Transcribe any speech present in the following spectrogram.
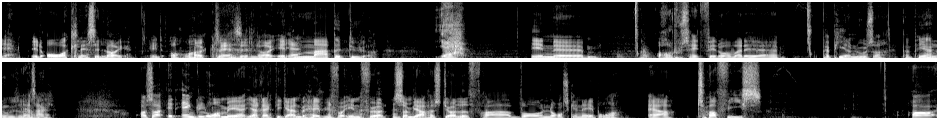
ja, et overklasse løg. Et overklasse løg. Et Ja. ja. mappedyr. Ja! En, øh, åh, du sagde et fedt ord, var det øh, papirnusser? Papirnusser. Ja, tak. Og så et enkelt ord mere, jeg rigtig gerne vil have, at vi får indført, som jeg har stjålet fra vores norske naboer, er toffis. Og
